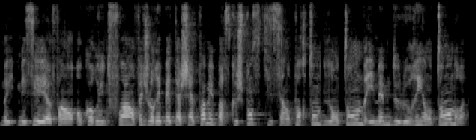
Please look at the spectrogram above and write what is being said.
oui, mais c'est, enfin, encore une fois, en fait, je le répète à chaque fois, mais parce que je pense que c'est important de l'entendre et même de le réentendre,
